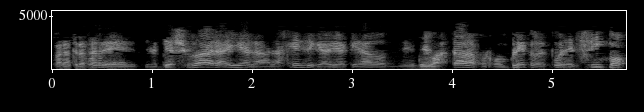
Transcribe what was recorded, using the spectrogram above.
para tratar de, ayudar ahí a la, gente que había quedado devastada por completo después del sismo.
